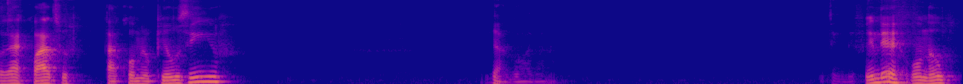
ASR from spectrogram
H4 tacou meu peãozinho. E agora? Tem que defender ou não?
